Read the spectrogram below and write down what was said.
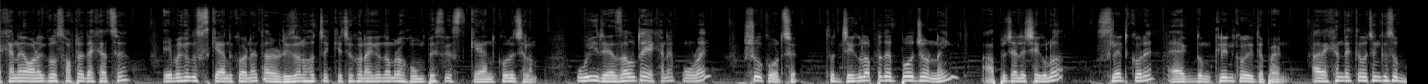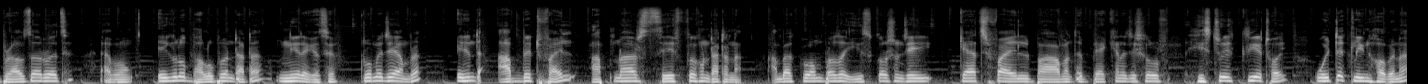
এখানে অনেকগুলো সফটওয়্যার দেখাচ্ছে। এবার কিন্তু স্ক্যান করে না তার রিজন হচ্ছে কিছুক্ষণ আগে কিন্তু আমরা হোম পেজ স্ক্যান করেছিলাম। ওই রেজাল্টে এখানে পুনরায় শো করছে। তো যেগুলো আপনাদের প্রয়োজন নেই, আপনি চাইলে সেগুলো সিলেক্ট করে একদম ক্লিন করে দিতে পারেন। আর এখানে দেখতে পাচ্ছেন কিছু ব্রাউজার রয়েছে এবং এগুলো ভালো পরিমাণ ডাটা নিয়ে রেখেছে। ক্রমে যে আমরা এই আপডেট ফাইল আপনার সেফ এখন ডাটা না। আমরা ক্রোম ব্রাউজার ইউজ করার সময় যেই ক্যাচ ফাইল বা আমাদের ব্যাখ্যানে যে সকল হিস্ট্রি ক্রিয়েট হয়, ওইটা ক্লিন হবে না।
